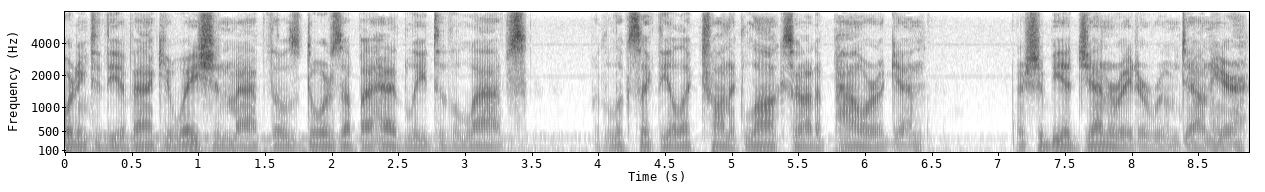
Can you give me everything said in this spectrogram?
According to the evacuation map, those doors up ahead lead to the labs. But it looks like the electronic locks are out of power again. There should be a generator room down here.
